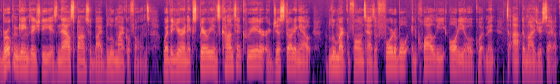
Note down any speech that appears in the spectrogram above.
BrokenGamezHD is now sponsored by Blue Microphones. Whether you're an experienced content creator or just starting out, Blue Microphones has affordable and quality audio equipment to optimize your setup.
